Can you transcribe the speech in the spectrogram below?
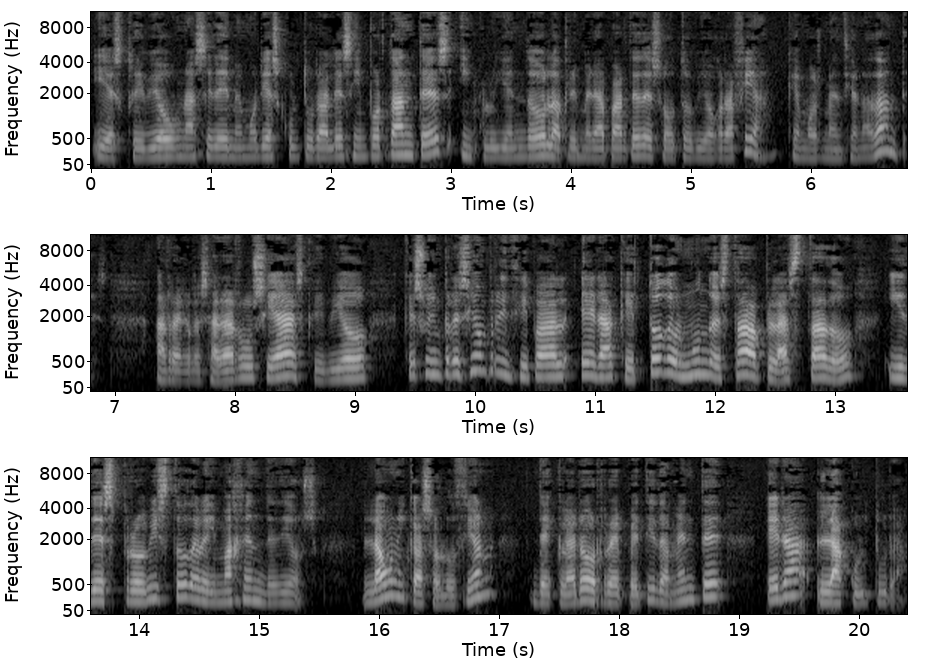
y escribió una serie de memorias culturales importantes, incluyendo la primera parte de su autobiografía, que hemos mencionado antes. Al regresar a Rusia, escribió que su impresión principal era que todo el mundo está aplastado y desprovisto de la imagen de Dios. La única solución, declaró repetidamente, era la cultura.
